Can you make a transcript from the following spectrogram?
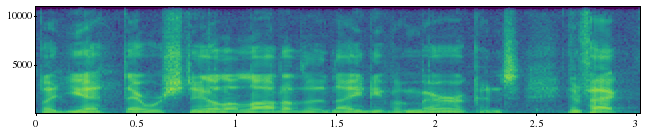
but yet there were still a lot of the Native Americans. In fact,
